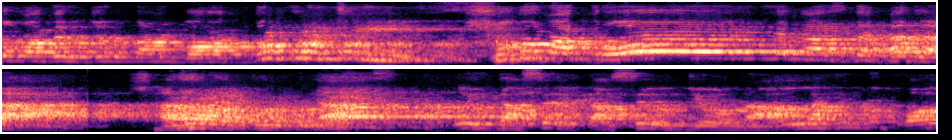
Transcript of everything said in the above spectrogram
তোমাদের জন্য আমি বরাদ্দ করেছি। শুধুমাত্র গাছ দেখা যায় সাজারতুল গাছ ওই গাছের কাছেও যেও না। আল্লাহ কিন্তু ফল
